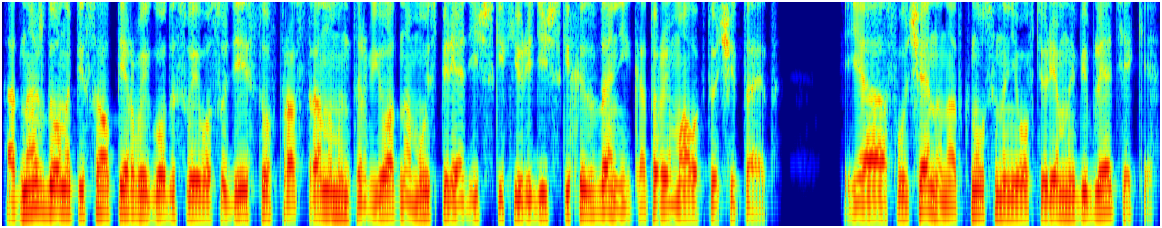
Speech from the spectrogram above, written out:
Однажды он описал первые годы своего судейства в пространном интервью одному из периодических юридических изданий, которые мало кто читает. Я случайно наткнулся на него в тюремной библиотеке,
